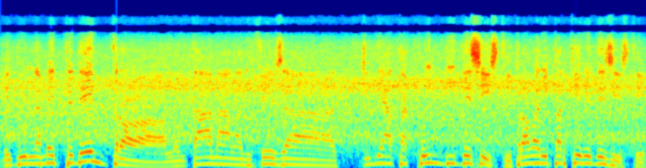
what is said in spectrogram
Bedin la mette dentro allontana la difesa Gigliata quindi Desisti prova a ripartire Desisti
